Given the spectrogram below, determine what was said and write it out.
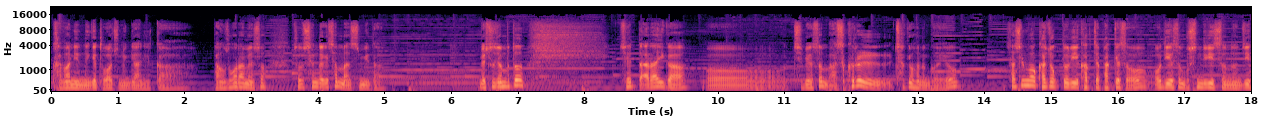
가만히 있는 게 도와주는 게 아닐까 방송을 하면서 저도 생각이 참 많습니다. 며칠 전부터 제 딸아이가 어, 집에서 마스크를 착용하는 거예요. 사실 뭐 가족들이 각자 밖에서 어디에서 무슨 일이 있었는지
